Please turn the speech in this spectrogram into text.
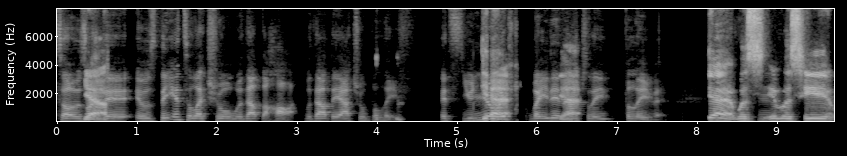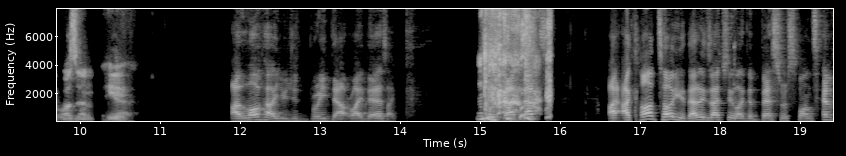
so it was Yeah. like the, it was the intellectual without the heart, without the actual belief. It's you knew Yeah. it, but you didn't Yeah. actually believe it. Yeah, it was it was here, it wasn't here. I love how you just breathed out right there. It's like that, that's. I, I can't tell you that is actually like the best response ever,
